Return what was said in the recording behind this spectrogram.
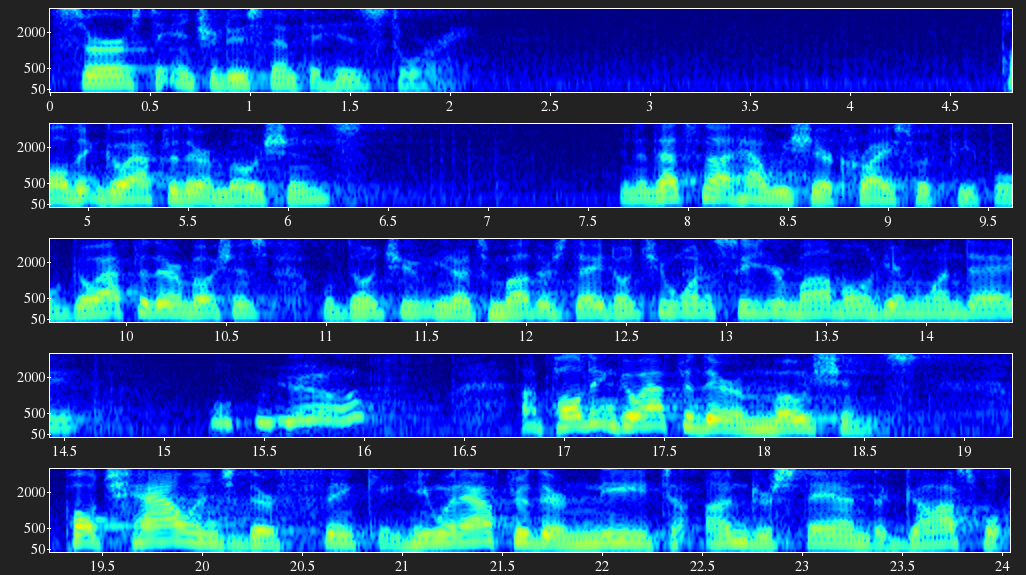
serves to introduce them to his story. Paul didn't go after their emotions. You know, that's not how we share Christ with people. Go after their emotions. Well, don't you, you know, it's Mother's Day. Don't you want to see your mama again one day? Well, yeah. Uh, Paul didn't go after their emotions. Paul challenged their thinking. He went after their need to understand the gospel.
